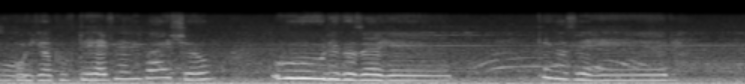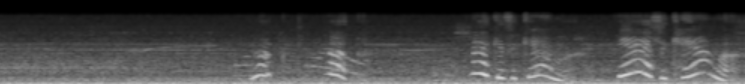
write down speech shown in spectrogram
Oh, you gonna poof the head for everybody? Show. Ooh, there goes her head. There goes her head. Look, look. Look, it's a camera. Yeah, it's a camera.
